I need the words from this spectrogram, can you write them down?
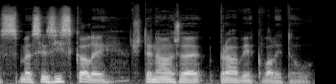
jsme si získali čtenáře právě kvalitou.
